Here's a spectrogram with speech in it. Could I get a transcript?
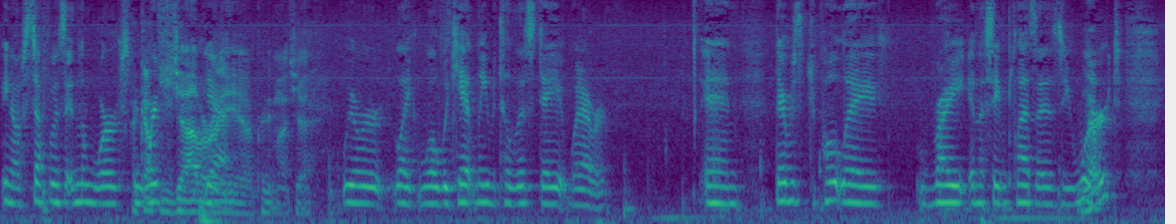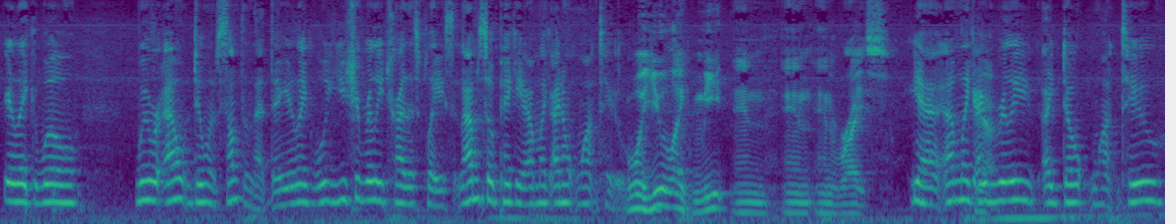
you know, stuff was in the works. I We got were- the job already. yeah. Yeah. pretty much. Yeah. We were like, well, we can't leave until this date, whatever. And there was Chipotle right in the same plaza as you worked. You're like, well, we were out doing something that day. You're like, well, you should really try this place. And I'm so picky. I'm like, I don't want to. Well, you like meat and and and rice. Yeah, I'm like, I really, I don't want to.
